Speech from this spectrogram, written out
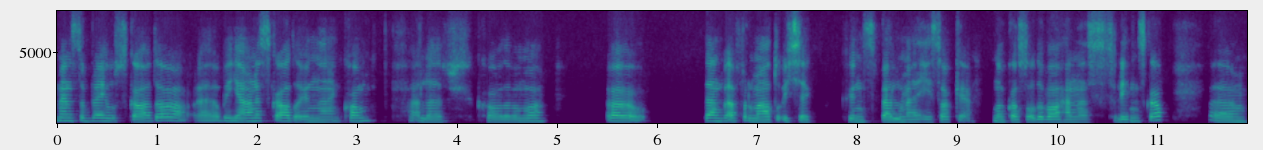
men så ble hun skada. Eh, hun ble hjerneskada under en kamp, eller hva det var nå. Den ble fall med at hun ikke kunne spille med ishockey, noe så det var hennes lidenskap. Um,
